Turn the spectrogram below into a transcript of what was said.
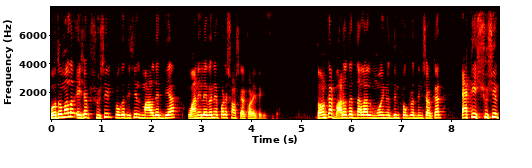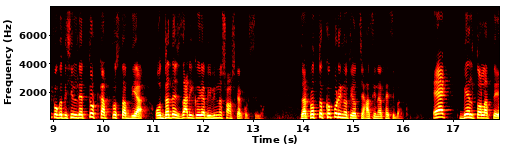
প্রথম আলো এইসব সুশীল, প্রগতিশীল মালদের দিয়া ওয়ান ইলেভেনের পরে সংস্কার করাইতে গেছিল। তখনকার ভারতের দালাল মঈনুদ্দিন ফখরুদ্দিন সরকার একই সুশীল, প্রগতিশীলদের টোটকাত প্রস্তাব দিয়া অধ্যাদেশ জারি কইরা বিভিন্ন সংস্কার করছিল, যার প্রত্যক্ষ পরিণতি হচ্ছে হাসিনার ফ্যাসিবাদ। এক বেল তলাতে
